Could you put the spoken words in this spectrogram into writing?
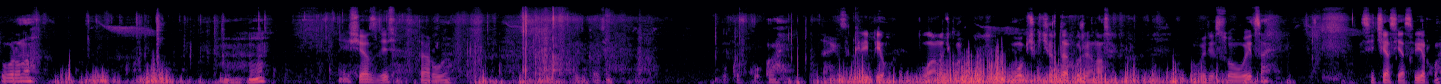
сторону. Угу. И сейчас здесь вторую. Вкатим буковку А. Так, закрепил планочку. В общих чертах уже у нас вырисовывается. Сейчас я сверху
